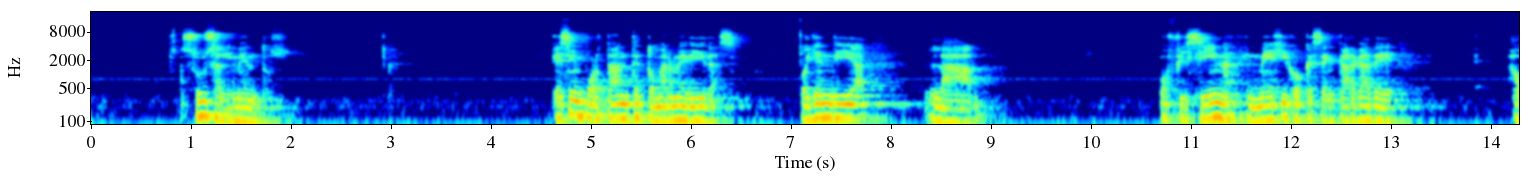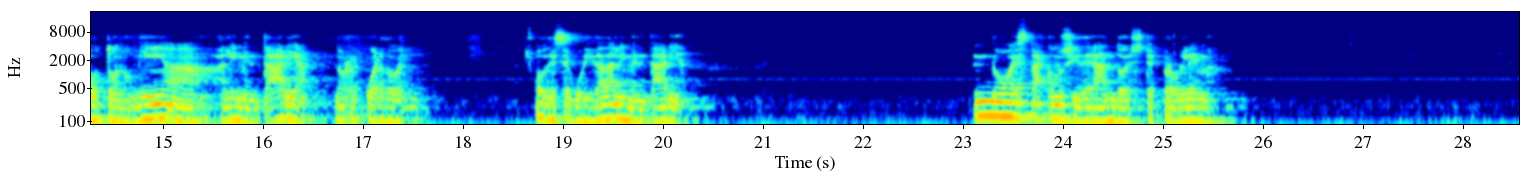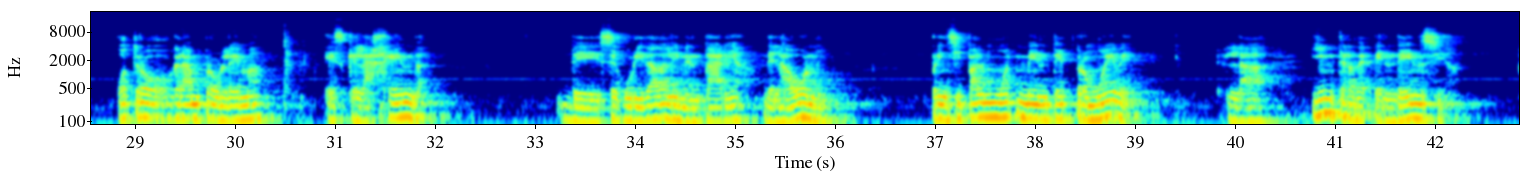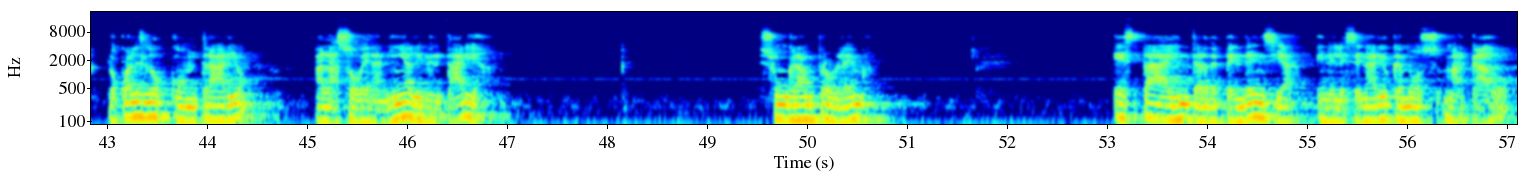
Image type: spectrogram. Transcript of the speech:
sus alimentos es importante tomar medidas. Hoy en día la oficina en México que se encarga de autonomía alimentaria, no recuerdo el, o de seguridad alimentaria, no está considerando este problema. Otro gran problema es que la agenda de Seguridad Alimentaria de la ONU principalmente promueve la interdependencia, lo cual es lo contrario a la soberanía alimentaria. Es un gran problema. Esta interdependencia en el escenario que hemos marcado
